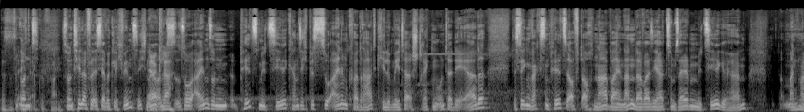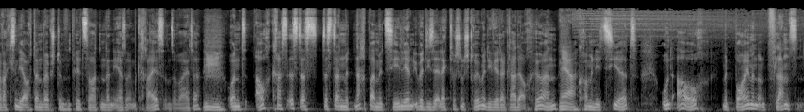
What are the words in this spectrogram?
Das ist echt und abgefahren. So ein Teelöffel ist ja wirklich winzig. Ne? Ja, und so ein, so ein Pilzmyzel kann sich bis zu einem Quadratkilometer erstrecken unter der Erde. Deswegen wachsen Pilze oft auch nah beieinander, weil sie halt zum selben Myzel gehören. Manchmal wachsen die auch dann bei bestimmten Pilzsorten dann eher so im Kreis und so weiter. Mhm. Und auch krass ist, dass das dann mit Nachbarmyzelien über diese elektrischen Ströme, die wir da gerade auch hören, ja. kommuniziert und auch mit Bäumen und Pflanzen.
